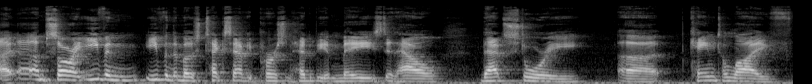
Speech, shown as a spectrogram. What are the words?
I, I'm sorry, even even the most tech savvy person had to be amazed at how that story uh, came to life,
